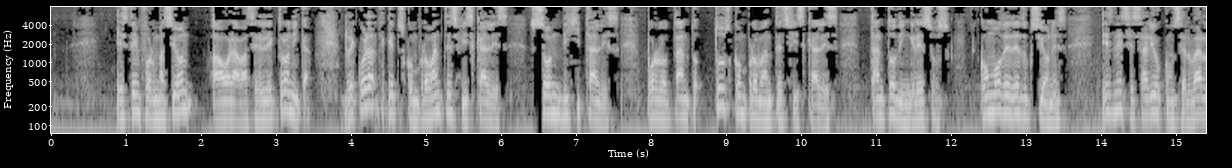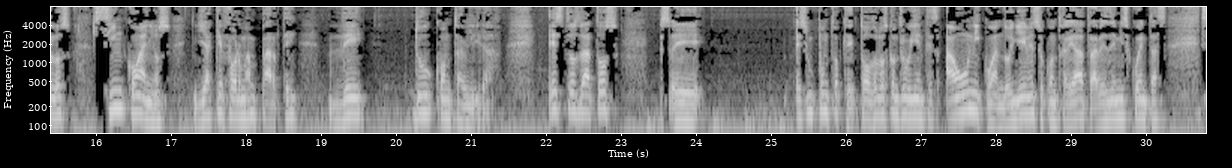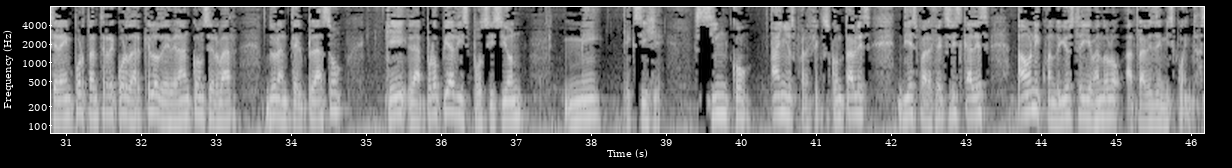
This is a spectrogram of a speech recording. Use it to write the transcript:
Esta información ahora va a ser electrónica. Recuérdate que tus comprobantes fiscales son digitales, por lo tanto, tus comprobantes fiscales, tanto de ingresos como de deducciones, es necesario conservarlos cinco años, ya que forman parte de tu contabilidad. Estos datos es un punto que todos los contribuyentes, aun y cuando lleven su contabilidad a través de mis cuentas, será importante recordar que lo deberán conservar durante el plazo que la propia disposición me exige. Cinco años para efectos contables, diez para efectos fiscales, aun y cuando yo esté llevándolo a través de mis cuentas.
